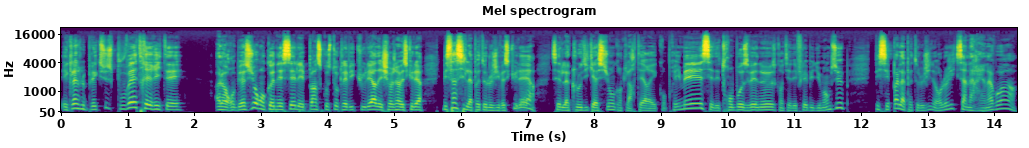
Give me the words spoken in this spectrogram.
et que là, le plexus pouvait être irrité. Alors, bien sûr, on connaissait les pinces costoclaviculaires des chirurgiens vasculaires, mais ça, c'est de la pathologie vasculaire. C'est de la claudication quand l'artère est comprimée, c'est des thromboses veineuses quand il y a des phlébies du membre sup, mais c'est pas de la pathologie neurologique, ça n'a rien à voir.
